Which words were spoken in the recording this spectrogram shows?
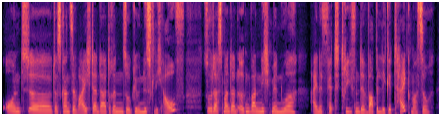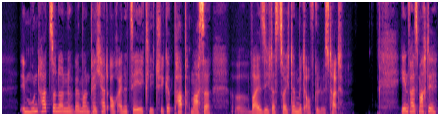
und äh, das Ganze weicht dann da drin so genüsslich auf, so dass man dann irgendwann nicht mehr nur eine fetttriefende, wabbelige Teigmasse im Mund hat, sondern wenn man Pech hat, auch eine zähe, klitschige Pappmasse, äh, weil sich das Zeug dann mit aufgelöst hat. Jedenfalls machte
